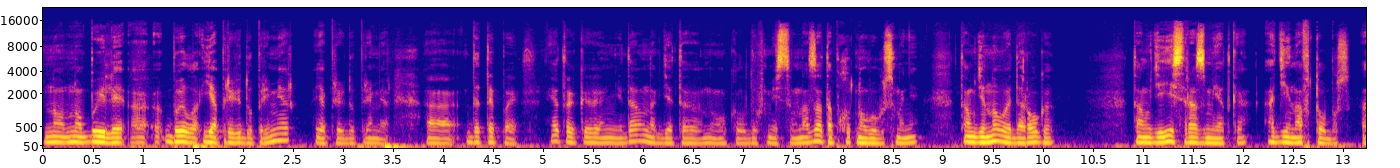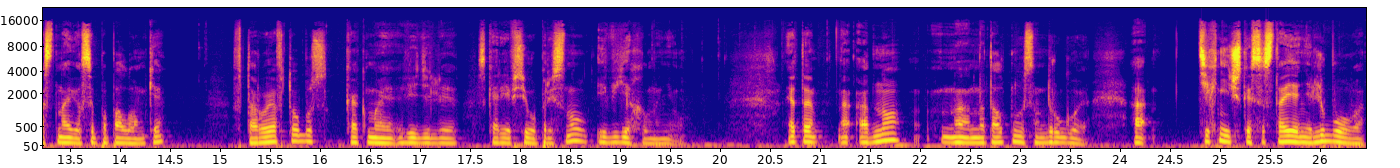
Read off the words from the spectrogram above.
Но, но были, э, было, я приведу пример, я приведу пример, э, ДТП. Это недавно, где-то ну, около двух месяцев назад, обход Новой Усмани, там, где новая дорога, там, где есть разметка, один автобус остановился по поломке, второй автобус, как мы видели, скорее всего, приснул и въехал на него. Это одно на, натолкнулось на другое. А техническое состояние любого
